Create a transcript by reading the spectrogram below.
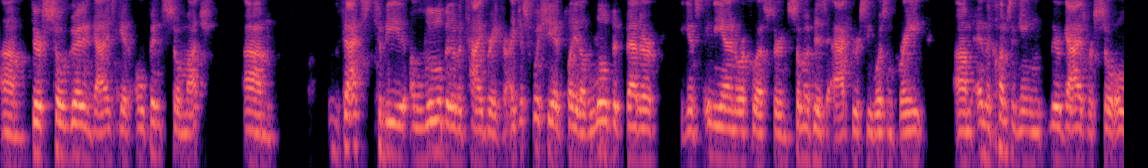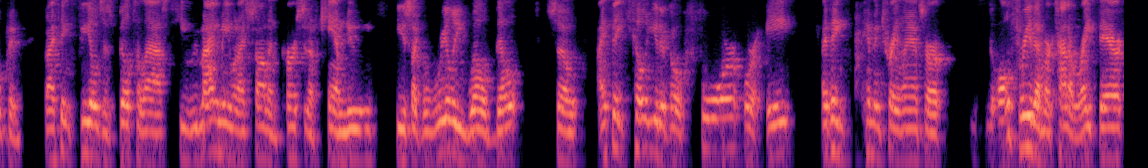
um, they're so good and guys get open so much. Um, that's to be a little bit of a tiebreaker. I just wish he had played a little bit better against Indiana Northwestern. Some of his accuracy wasn't great. Um, and the Clemson game, their guys were so open. But I think Fields is built to last. He reminded me when I saw him in person of Cam Newton. He's like really well built. So I think he'll either go four or eight. I think him and Trey Lance are all three of them are kind of right there.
